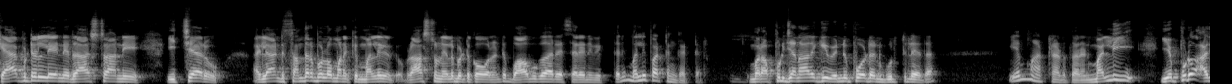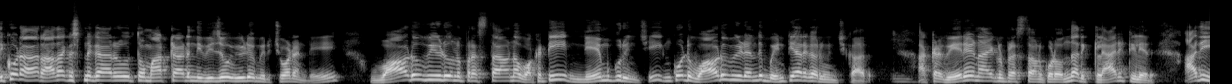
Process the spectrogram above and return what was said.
క్యాపిటల్ లేని రాష్ట్రాన్ని ఇచ్చారు. ఇలాంటి సందర్భంలో మనకి మళ్ళీ రాష్ట్రం నిలబెట్టుకోవాలంటే బాబు గారే సరైన వ్యక్తి అని మళ్ళీ పట్టం కట్టారు. మరి అప్పుడు జనాలకి వెన్నుపోవడానికి గుర్తులేదా? ఏం మాట్లాడతారండి? మళ్ళీ ఎప్పుడో అది కూడా రాధాకృష్ణ గారితో మాట్లాడింది విజు వీడియో మీరు చూడండి. వాడు వీడు అనే ప్రస్తావన ఒకటి నేమ్ గురించి ఇంకోటి వాడు వీడు అనేది ఎన్టీఆర్ గారి గురించి కాదు. అక్కడ వేరే నాయకుడి ప్రస్తావన కూడా ఉంది అది క్లారిటీ లేదు. అది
